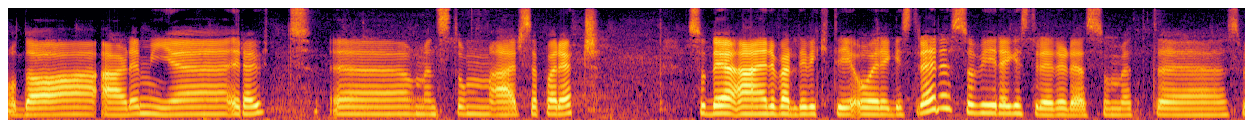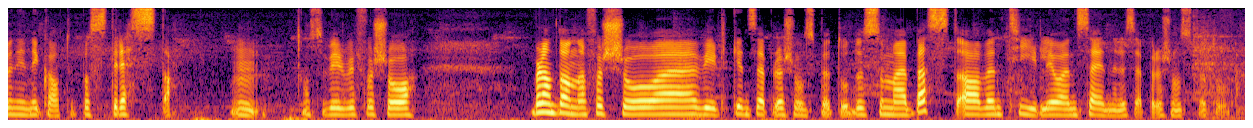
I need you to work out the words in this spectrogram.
Og da er det mye raut mens de er separert. Så det er veldig viktig å registrere, så vi registrerer det som, et, som en indikator på stress. Da. Mm. Og så vil vi få se Bl.a. for se eh, hvilken separasjonsmetode som er best av en tidlig og en senere separasjonsmetode.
